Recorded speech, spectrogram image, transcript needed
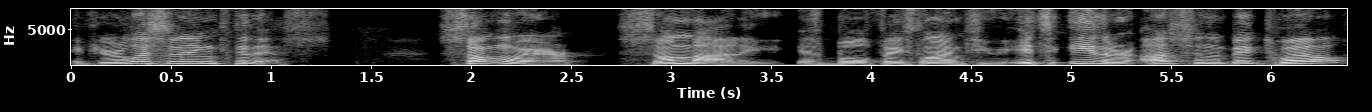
If you're listening to this, somewhere somebody is bold-faced lying to you. It's either us in the Big 12,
